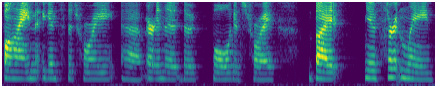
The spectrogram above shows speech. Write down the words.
fine against the Troy, uh, or in the, the bowl against Troy. But, you know, certainly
